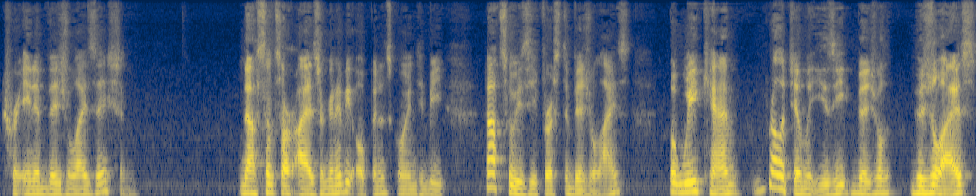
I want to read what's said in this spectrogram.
creative visualization. Now since our eyes are going to be open it's going to be not so easy for us to visualize but we can relatively easy visual visualize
